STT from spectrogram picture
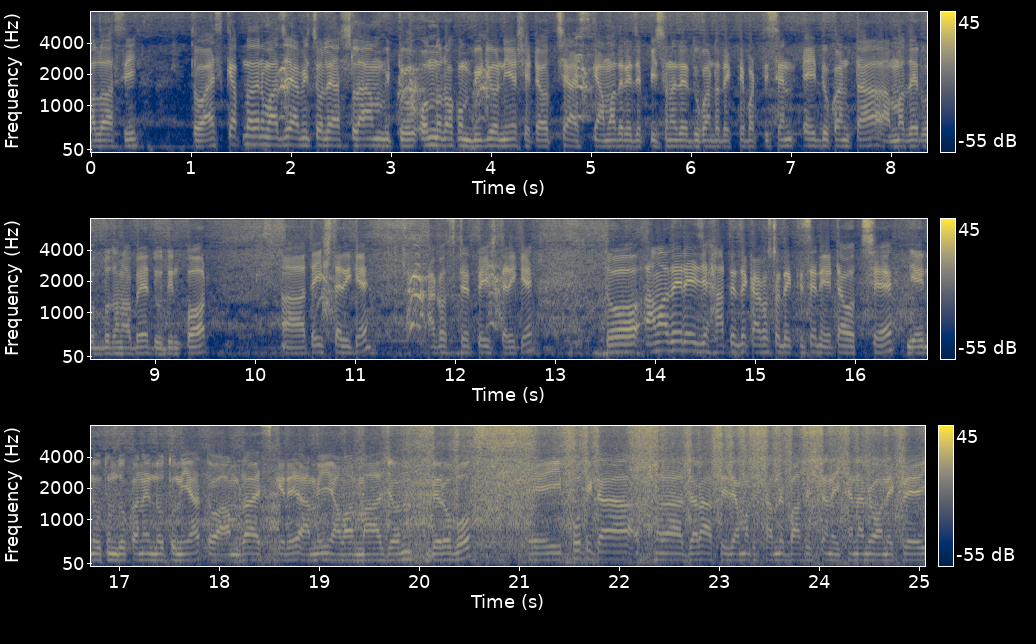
ভালো আছি। তো আজকে আপনাদের মাঝে আমি চলে আসলাম একটু অন্যরকম ভিডিও নিয়ে, সেটা হচ্ছে আজকে আমাদের এই যে পিছনে যে দোকানটা দেখতে পাচ্ছেন এই দোকানটা আমাদের উদ্বোধন হবে দুদিন পর তেইশ তারিখে, আগস্টের তেইশ তারিখে। তো আমাদের এই যে হাতে যে কাগজটা দেখতেছেন, এটা হচ্ছে এই নতুন দোকানের নতুন ইয়া তো আমরা আজকের আমি, আমার মাজন বেরোবো। এই প্রতিটা যারা আছে যে আমাদের সামনে বাস স্ট্যান্ড, এখানে আমি অনেকেই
